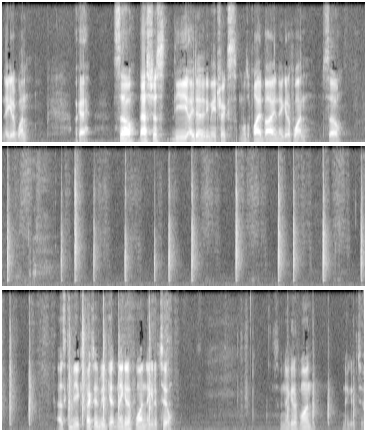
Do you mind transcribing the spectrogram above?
Negative 1. Okay, so that's just the identity matrix multiplied by negative 1. So as can be expected, we'd get negative 1, negative 2. So negative 1, negative 2.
